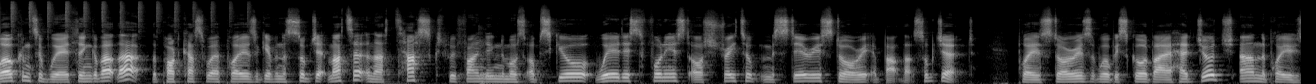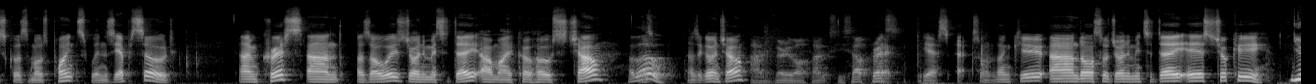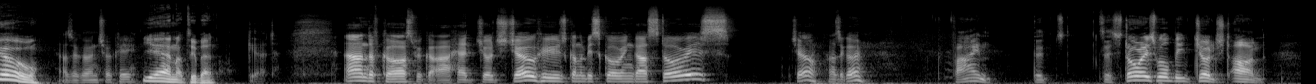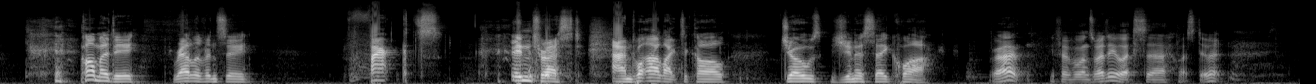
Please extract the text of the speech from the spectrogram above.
welcome to Weird Thing About That, the podcast where players are given a subject matter and are tasked with finding the most obscure, weirdest, funniest, or straight up mysterious story about that subject. Players' stories will be scored by a head judge, and the player who scores the most points wins the episode. I'm Chris, and as always, joining me today are my co hosts, Chow. Hello. How's it going, Chow? I'm very well, thanks. Yourself, Chris? Yes, excellent, thank you. And also joining me today is Chucky. Yo. How's it going, Chucky? Yeah, not too bad. Good. And of course, we've got our head judge, Joe, who's going to be scoring our stories. Joe, how's it going? Fine. The, the stories will be judged on comedy, relevancy, facts, interest, and what I like to call Joe's je ne sais quoi. Right, if everyone's ready, let's uh, let's do it.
